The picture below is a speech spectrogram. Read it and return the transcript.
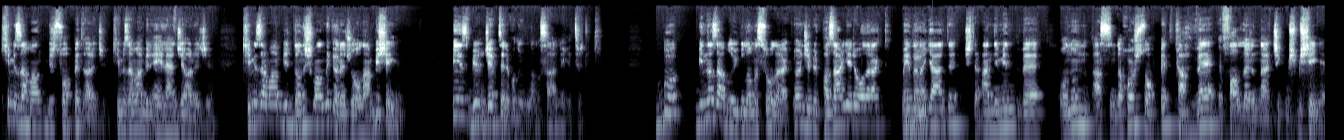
kimi zaman bir sohbet aracı, kimi zaman bir eğlence aracı, kimi zaman bir danışmanlık aracı olan bir şeyi biz bir cep telefonu uygulaması haline getirdik. Bu bir Naz abla uygulaması olarak önce bir pazar yeri olarak meydana Hı-hı. geldi. İşte annemin ve onun aslında hoş sohbet kahve fallarından çıkmış bir şeyi.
